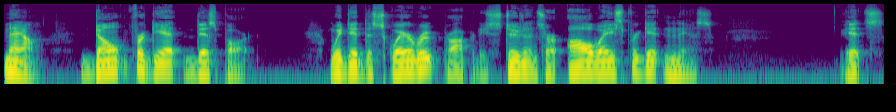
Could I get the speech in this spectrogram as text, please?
Now, don't forget this part. We did the square root property. Students are always forgetting this. It's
